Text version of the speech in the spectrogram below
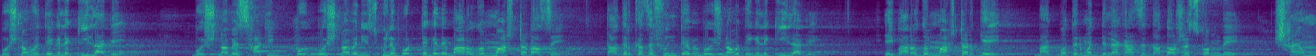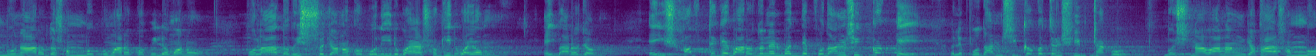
বৈষ্ণব হতে গেলে কি লাগে? বৈষ্ণবের ষাটি, বৈষ্ণবের স্কুলে পড়তে গেলে বারো জন মাস্টার আছে। তাদের কাছে শুনতে হবে বৈষ্ণব হতে গেলে কি লাগে? এই বারো জন মাস্টারকে ভাগবতের মধ্যে লেখা আছে, দ্বাদশ স্কন্ধে, স্বয়ম্ভু নারদ শম্ভু কুমার কপিল মন, পোলাদ ভীষ্ম জনক বলির বয়া সখীর বয়ম, এই বারো জন এই সব থেকে বারো জনের মধ্যে প্রধান শিক্ষককে, বলে প্রধান শিক্ষক হচ্ছেন শিব ঠাকুর, বৈষ্ণবানাং যথা শম্ভু।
